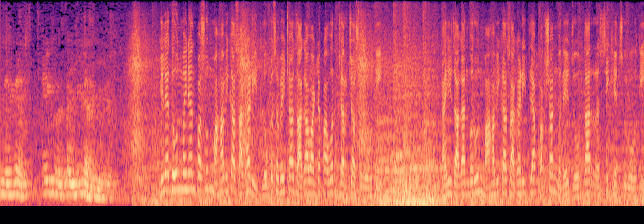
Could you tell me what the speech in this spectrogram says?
निर्णय एक वर्षांनी झालेली आहे गेल्या दोन महिन्यांपासून महाविकास आघाडीत लोकसभेच्या जागा वाटपावर चर्चा सुरू होती. काही जागांवरून महाविकास आघाडीतल्या पक्षांमध्ये जोरदार रस्सीखेच सुरू होती.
